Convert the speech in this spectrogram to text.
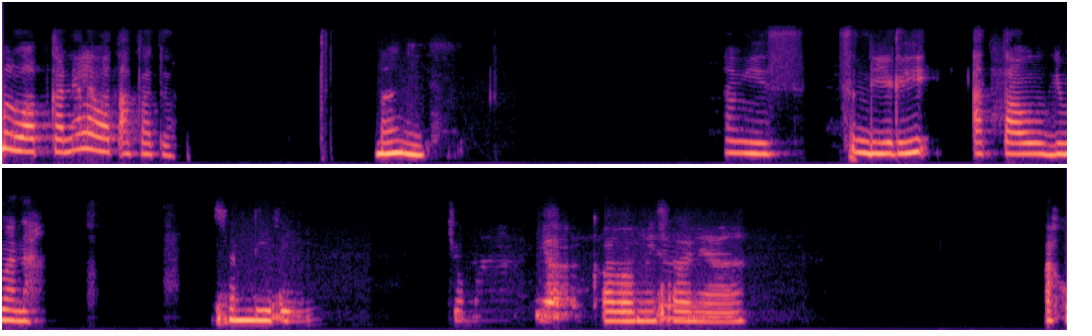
meluapkannya lewat apa tuh? nangis Nangis sendiri atau gimana? sendiri cuma ya kalau Hmm, misalnya aku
